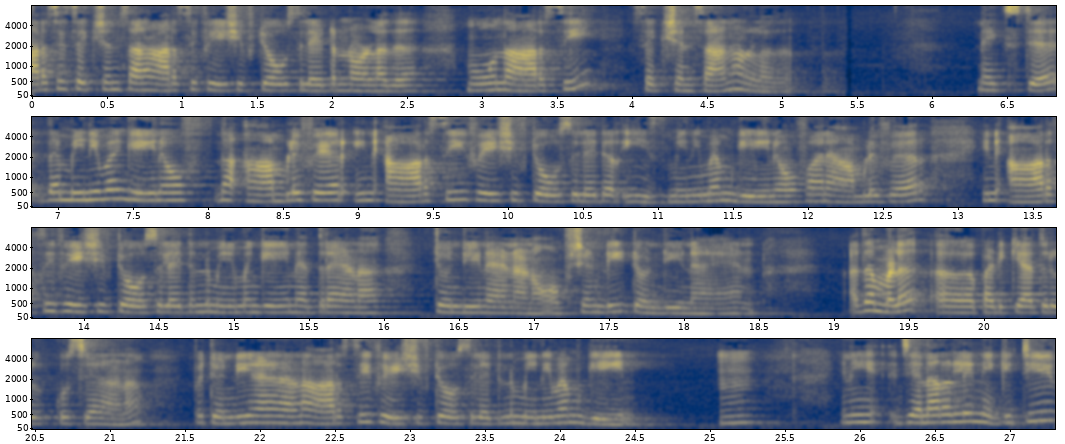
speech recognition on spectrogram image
ആർ സി സെക്ഷൻസ് ആണ് ആർ സി ഫേസ് ഷിഫ്റ്റ് ഓസിലേറ്ററിനുള്ളത് മൂന്ന് ആർ സി സെക്ഷൻസ് ആണ് ഉള്ളത്. Next the minimum gain of the amplifier in R C phase shift oscillator is minimum gain of an amplifier in R C phase shift ഓസിലേറ്ററിന്റെ മിനിമം ഗെയിൻ എത്രയാണ്? ട്വന്റി നയൻ ആണ്. ഓപ്ഷൻ ഡി ട്വന്റി നയൻ അത് നമ്മൾ പഠിക്കാത്തൊരു ക്വസ്റ്റ്യൻ ആണ്. ഇപ്പോൾ ട്വന്റി നയൻ ആണ് ആർ സി ഫേസ് ഷിഫ്റ്റ് ഓസിലേറ്ററിന്റെ മിനിമം ഗെയിൻ ഇനി generally negative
